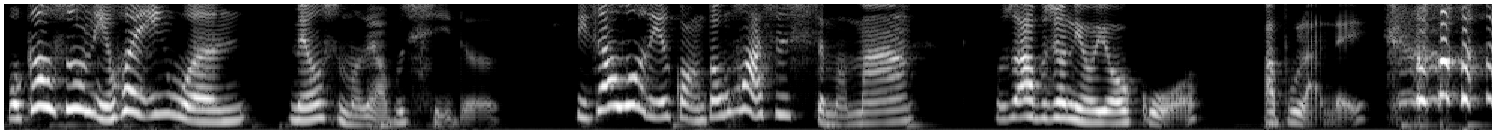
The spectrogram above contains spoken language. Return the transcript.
我告诉你会英文没有什么了不起的。你知道洛里的广东话是什么吗？”我说：“啊，不就牛油果啊，不然嘞。”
